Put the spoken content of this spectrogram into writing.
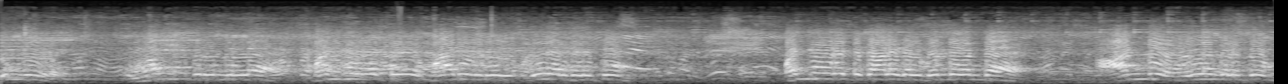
இன்று வருகை புரிந்துள்ள மஞ்சு வீரர்களுக்கும் மஞ்சுரட்டு காளைகள் கொண்டு வந்த அன்பு உள்ளங்களுக்கும்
